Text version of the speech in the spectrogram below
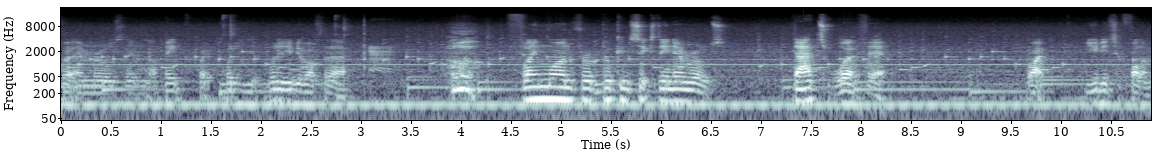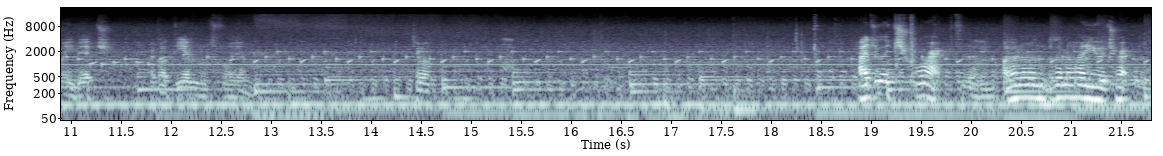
for emeralds, then I think. Wait, what did you, what did you do after that? Flame one for a book and 16 emeralds. That's worth it. Right, you need to follow me, bitch. I got the emeralds for you. Come on. How do you attract them? I don't know. I don't know how you attract them.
